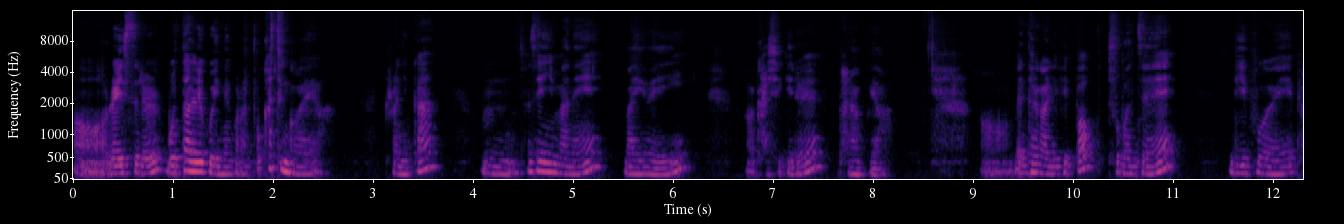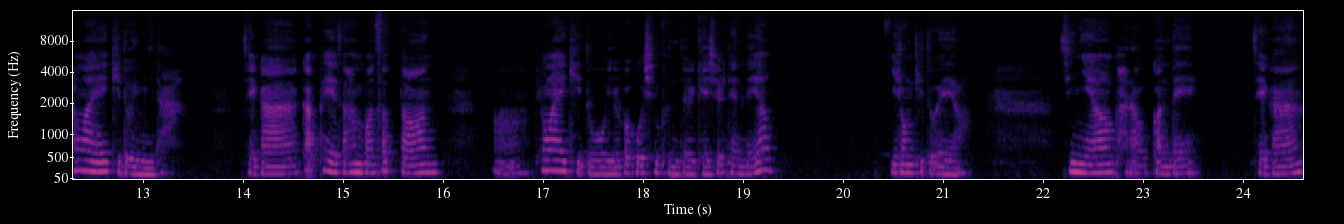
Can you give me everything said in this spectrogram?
어, 레이스를 못 달리고 있는 거랑 똑같은 거예요. 그러니까 음, 선생님만의 마이웨이 어, 가시기를 바라고요. 어, 멘탈 관리 비법 두 번째 리브어의 평화의 기도입니다. 제가 카페에서 한번 썼던 어, 평화의 기도 읽어보신 분들 계실 텐데요. 이런 기도예요. 신이여 바라올 건데 제가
